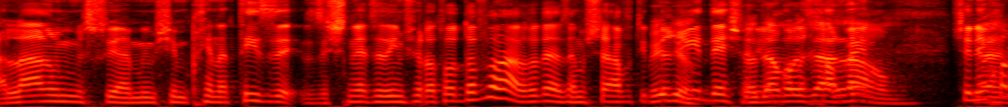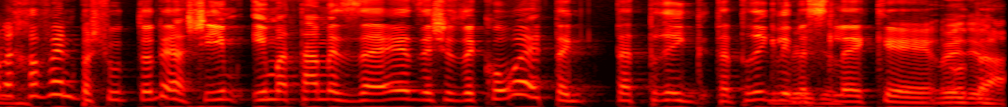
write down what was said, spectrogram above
אלארמים מסוימים, שמבחינתי זה שני צדדים של אותו דבר, אתה יודע, זה מה שאהבתי ברידה, שאני יכול לכוון. שאני יכול כן. לכוון פשוט, אתה יודע, שאם אם אתה מזהה את זה שזה קורה, תטריג לי. בסלק אה, הודעה.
